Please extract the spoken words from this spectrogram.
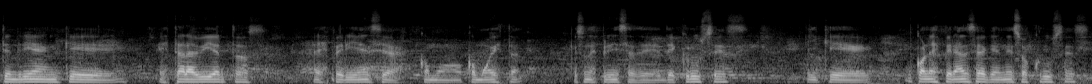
tendrían que estar abiertos a experiencias como, como esta, que son experiencias de, cruces y que con la esperanza de que en esos cruces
